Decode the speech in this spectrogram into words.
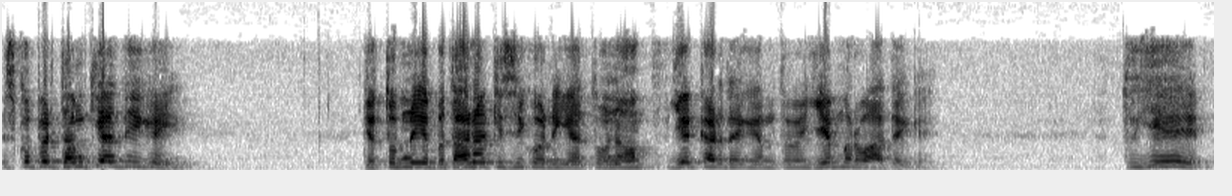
इसको फिर धमकियाँ दी गई कि तुमने ये बताना किसी को नहीं है तो उन्हें हम ये कर देंगे, हम तुम्हें ये मरवा देंगे। तो ये,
